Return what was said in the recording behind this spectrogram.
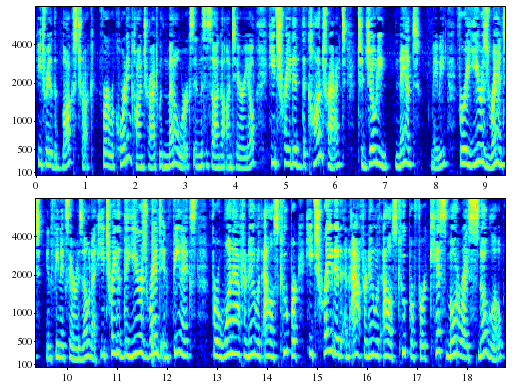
He traded the box truck for a recording contract with Metalworks in Mississauga, Ontario. He traded the contract to Jody Gnant, maybe, for a year's rent in Phoenix, Arizona. He traded the year's rent in Phoenix for one afternoon with Alice Cooper. He traded an afternoon with Alice Cooper for a Kiss motorized snow globe.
